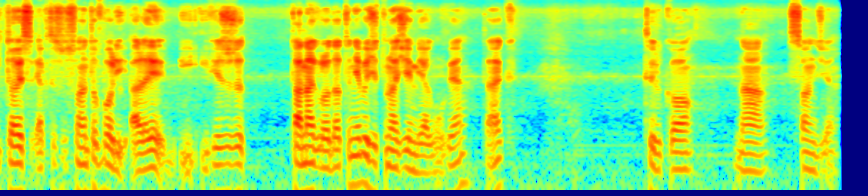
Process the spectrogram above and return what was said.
I to jest, jak to jest usłyszane, to boli, ale i, i wierzę, że ta nagroda to nie będzie tu na ziemi, jak mówię, tak? Tylko na sądzie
